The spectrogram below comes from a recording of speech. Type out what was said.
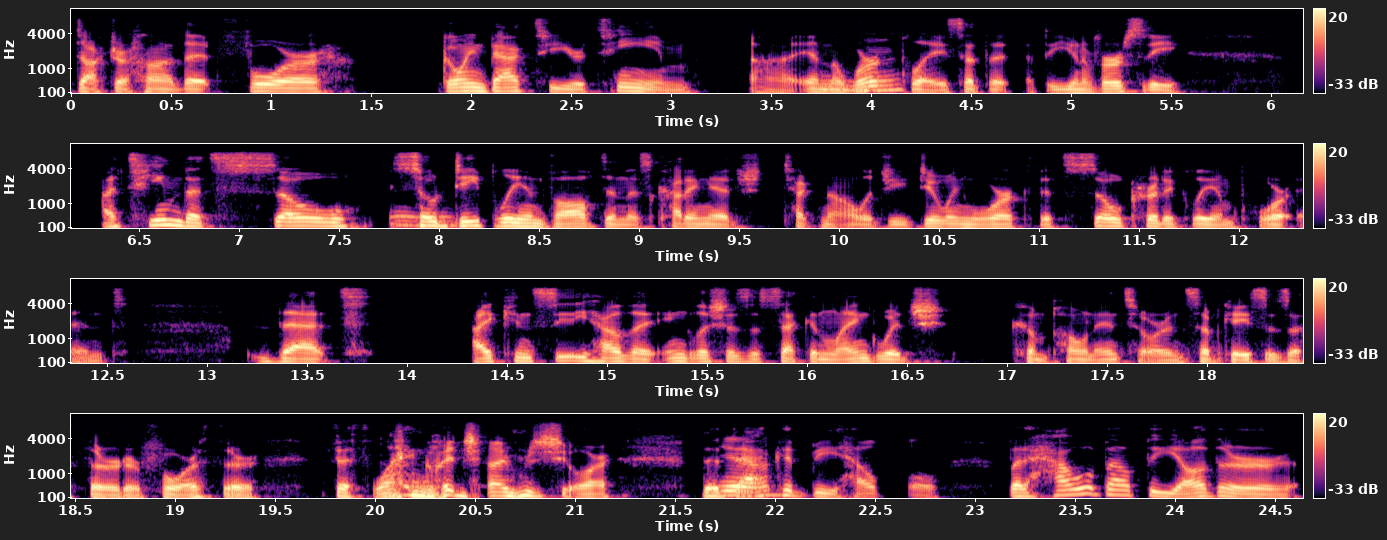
Dr. He, that for going back to your team uh, in the mm-hmm. workplace at the at the university, a team that's so so Mm. deeply involved in this cutting edge technology, doing work that's so critically important that I can see how the English as a second language component, or in some cases a third or fourth or fifth language, I'm sure, that Yeah. that could be helpful. But how about the other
